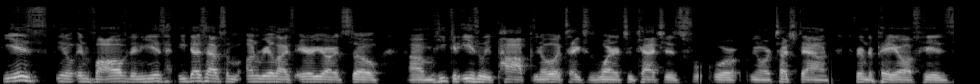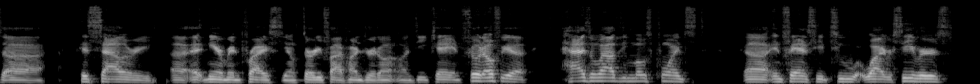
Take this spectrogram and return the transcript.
he is, you know, involved and he is, he does have some unrealized air yards. So um, he could easily pop, you know, it takes is one or two catches for, or, you know, or touchdown for him to pay off his, uh, his salary uh, at near min price, you know, 3,500 on, on DK. And Philadelphia has allowed the most points uh, in fantasy to wide receivers.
